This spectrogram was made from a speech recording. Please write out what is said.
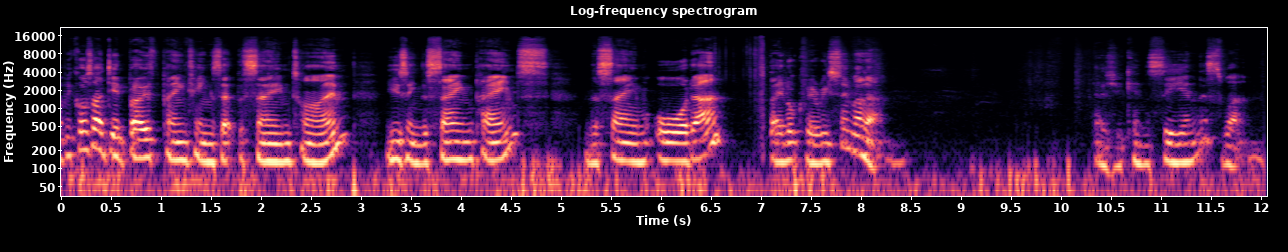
Now because I did both paintings at the same time, using the same paints, in the same order, they look very similar, as you can see in this one.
